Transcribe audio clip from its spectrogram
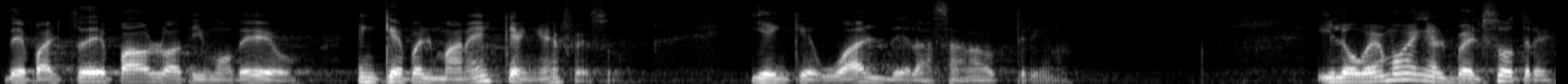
de parte de Pablo a Timoteo en que permanezca en Éfeso y en que guarde la sana doctrina. Y lo vemos en el verso 3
